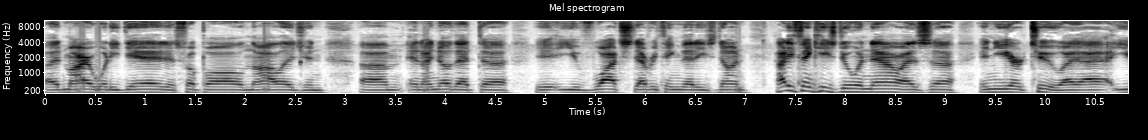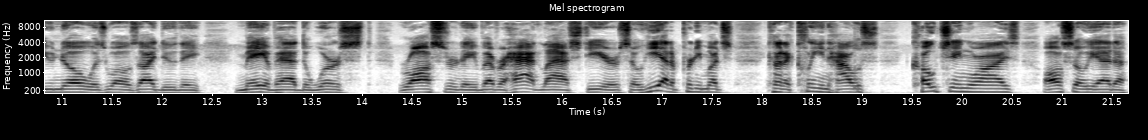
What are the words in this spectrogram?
uh, admired what he did, his football knowledge, and um, and I know that uh, you've watched everything that he's done. How do you think he's doing now, as uh, in year two? I, I, you know as well as I do, they may have had the worst roster they've ever had last year. So he had a pretty much kind of clean house coaching wise. Also, he had a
